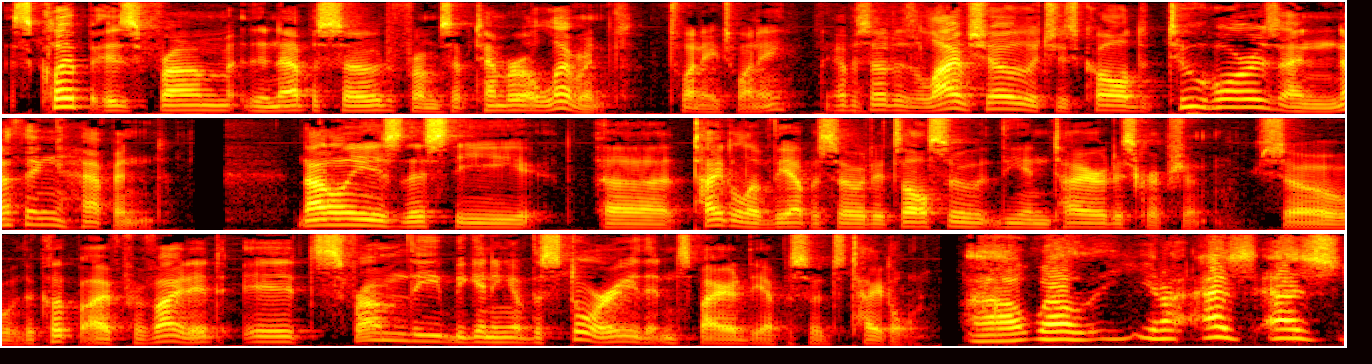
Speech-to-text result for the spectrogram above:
This clip is from an episode from September 11th, 2020. The episode is a live show which is called Two Whores and Nothing Happened. Not only is this the uh, title of the episode, it's also the entire description. So the clip I've provided, it's from the beginning of the story that inspired the episode's title. Uh, well, you know, as as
